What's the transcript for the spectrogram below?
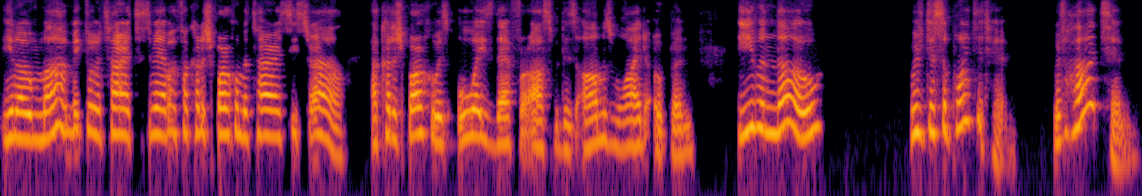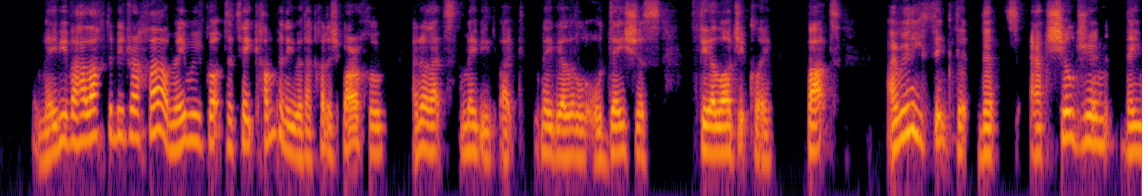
you know, ma mikveh matara tismei HaKadosh Baruch Hu matara Yisrael. HaKadosh Baruch Hu is always there for us with his arms wide open, even though we've disappointed him. We've hurt him. Maybe v'halachta bidracha. Maybe we've got to take company with Hakadosh Baruch Hu. I know that's maybe like maybe a little audacious theologically, but I really think that that our children, they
